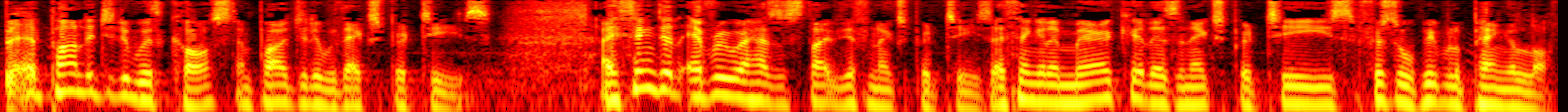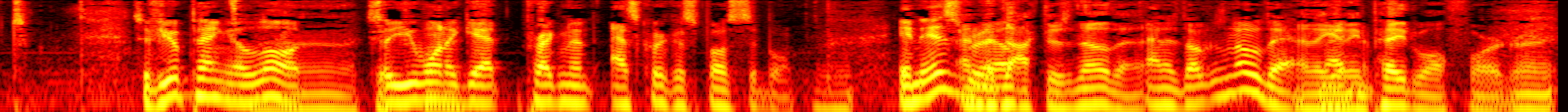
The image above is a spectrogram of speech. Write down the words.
but partly to do with cost and partly to do with expertise. I think that everywhere has a slightly different expertise. I think in America there's an expertise. First of all, people are paying a lot. So if you're paying a lot, Ah, so you want to get pregnant as quick as possible. In And Israel, the doctors know that, and the doctors know that. and they're getting paid well for it, right?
